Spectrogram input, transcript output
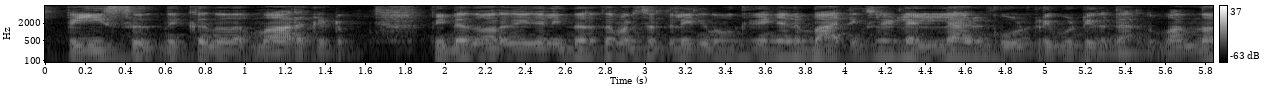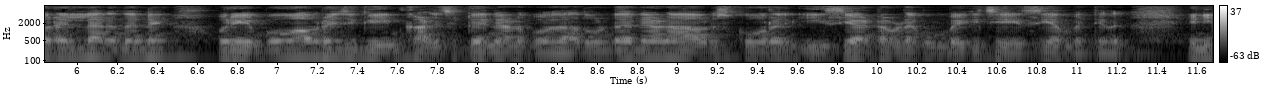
സ്പേസ് നിൽക്കുന്നത് മാറി കിട്ടും പിന്നെ എന്ന് പറഞ്ഞു കഴിഞ്ഞാൽ ഇന്നത്തെ മത്സരത്തിലേക്ക് നോക്കിക്കഴിഞ്ഞാലും ബാറ്റിംഗ് സൈഡിൽ എല്ലാവരും കോൺട്രിബ്യൂട്ട് ചെയ്തിട്ടുണ്ടായിരുന്നു വന്നവരെല്ലാവരും തന്നെ ഒരു എബോ ആവറേജ് ഗെയിം കളിച്ചിട്ട് തന്നെയാണ് പോയത്. അതുകൊണ്ട് തന്നെയാണ് ആ ഒരു സ്കോർ ഈസി ആയിട്ട് അവിടെ മുംബൈക്ക് ചേസ് ചെയ്യാൻ പറ്റിയത്. ഇനി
